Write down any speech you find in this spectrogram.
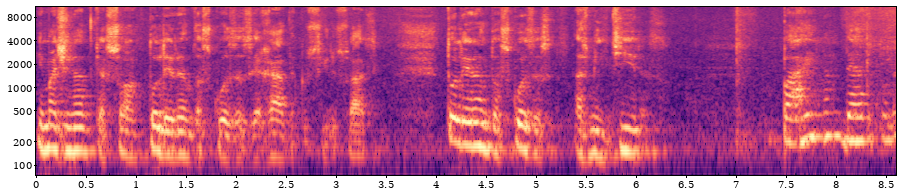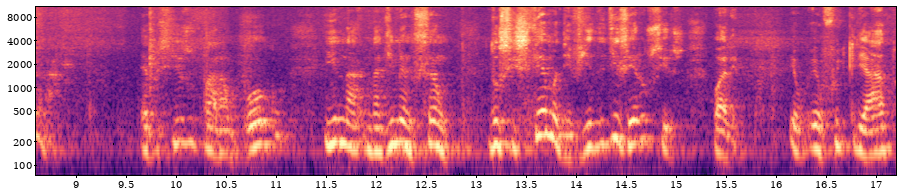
imaginando que é só tolerando as coisas erradas que os filhos fazem, tolerando as coisas, as mentiras. Pai não deve tolerar. É preciso parar um pouco e na, na dimensão do sistema de vida dizer aos filhos, olha, eu, eu fui criado,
